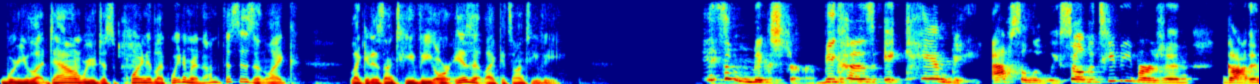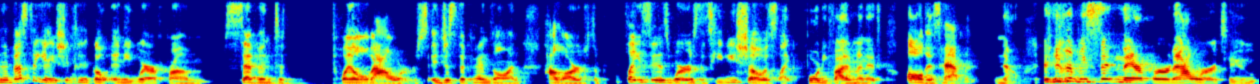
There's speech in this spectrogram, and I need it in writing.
were you let down were you disappointed like wait a minute I'm, this isn't like like it is on TV or is it like it's on TV it's a mixture because it can be absolutely. So the TV version, God, an investigation can go anywhere from seven to 12 hours. It just depends on how large the place is. Whereas the TV show is like 45 minutes, all this happened. No, you could be sitting there for an hour or two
